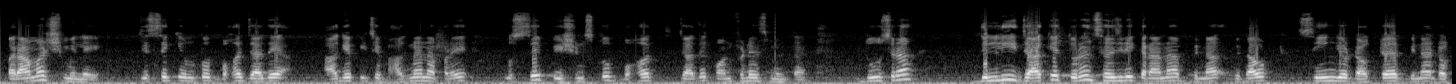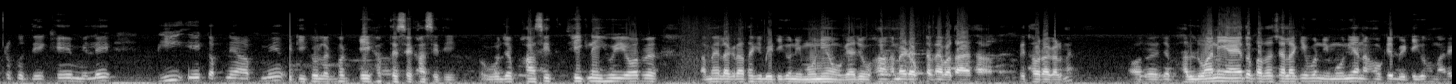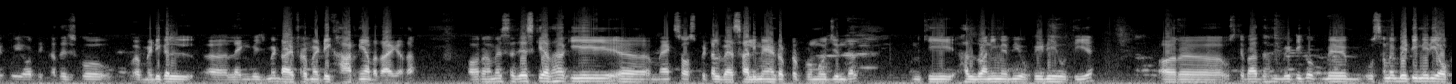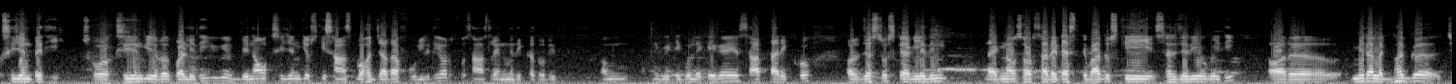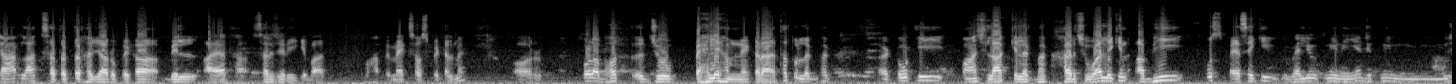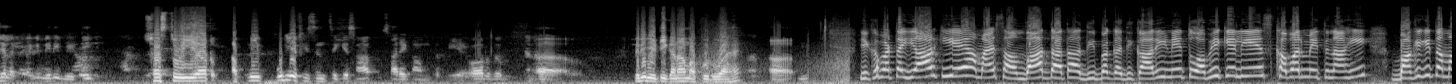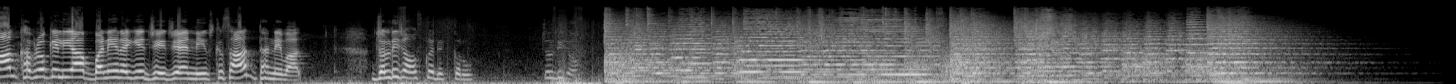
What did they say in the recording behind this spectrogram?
परामर्श मिले, जिससे कि उनको बहुत ज़्यादा आगे पीछे भागना ना पड़े, उससे पेशेंट्स को बहुत ज़्यादा कॉन्फिडेंस मिलता है। दूसरा, दिल्ली जाके तुरंत सर्जरी कराना बिना विदाउट सीइंग योर डॉक्टर बिना डॉक्टर को देखे मिले, भी एक अपने आप में बेटी को लगभग एक हफ़्ते से खांसी थी। तो वो जब खांसी ठीक नहीं हुई और हमें लग रहा था कि बेटी को निमोनिया हो गया, जो हाँ हमें डॉक्टर ने बताया था पिथौरागढ़ में। और जब हल्द्वानी आए तो पता चला कि वो निमोनिया ना होकर बेटी को हमारे कोई और दिक्कत है, जिसको मेडिकल लैंग्वेज में डायफ्रामेटिक हार्निया बताया गया था। और हमें सजेस्ट किया था कि मैक्स हॉस्पिटल वैशाली में है डॉक्टर प्रमोद जिंदल। उनकी हल्द्वानी में भी ओपीडी होती है। और उसके बाद हम बेटी को उस समय बेटी मेरी ऑक्सीजन पे थी। उसको ऑक्सीजन की ज़रूरत पड़ रही थी, क्योंकि बिना ऑक्सीजन के उसकी सांस बहुत ज़्यादा फूल रही थी और उसको सांस लेने में दिक्कत हो रही थी। हम अपनी बेटी को लेके गए सात तारीख को और जस्ट उसके अगले दिन डायग्नोस और सारे टेस्ट के बाद उसकी सर्जरी हो गई थी और मेरा लगभग चार लाख सतहत्तर हज़ार रुपये का बिल आया था सर्जरी के बाद वहाँ पे मैक्स हॉस्पिटल में। और थोड़ा बहुत जो पहले हमने कराया था तो लगभग टोटली पाँच लाख के लगभग खर्च हुआ लेकिन अभी उस पैसे की वैल्यू उतनी नहीं है जितनी मुझे लगता है कि मेरी बेटी स्वस्थ हुई है और अपनी पूरी एफिशिएंसी के साथ सारे काम कर रही है। और आ, मेरी बेटी का नाम अपूर्वा है। आ, ये खबर तैयार की है। हमारे संवाददाता दीपक अधिकारी ने। तो अभी के लिए इस खबर में इतना ही। बाकी की तमाम खबरों के लिए आप बने रहिए जे जे न्यूज़ के साथ। धन्यवाद। जल्दी जाओ, उसका करो। जल्दी जाओ।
